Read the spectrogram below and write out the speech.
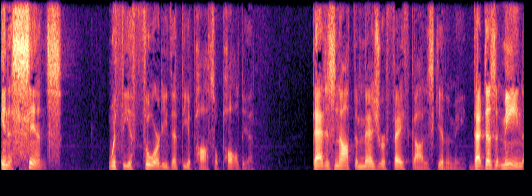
in a sense, with the authority that the Apostle Paul did. That is not the measure of faith God has given me. That doesn't mean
